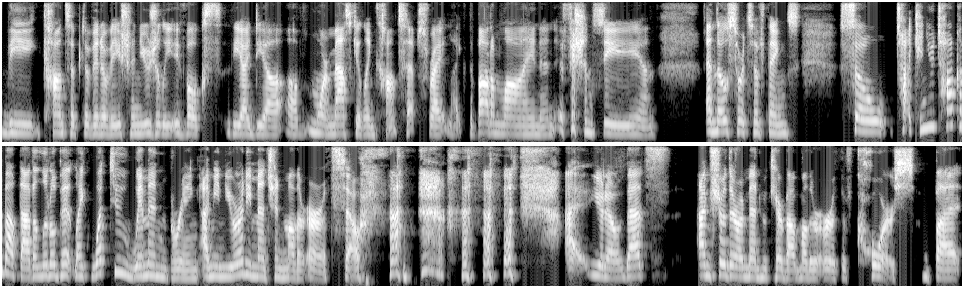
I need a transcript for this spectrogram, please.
the concept of innovation usually evokes the idea of more masculine concepts, right? Like the bottom line and efficiency and and those sorts of things. So, t- can you talk about that a little bit? Like, what do women bring? I mean, you already mentioned Mother Earth, so I, you know that's. I'm sure there are men who care about Mother Earth, of course, but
